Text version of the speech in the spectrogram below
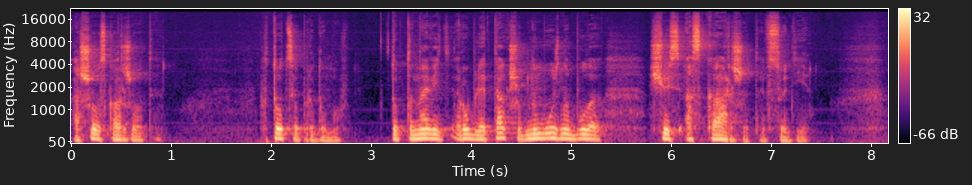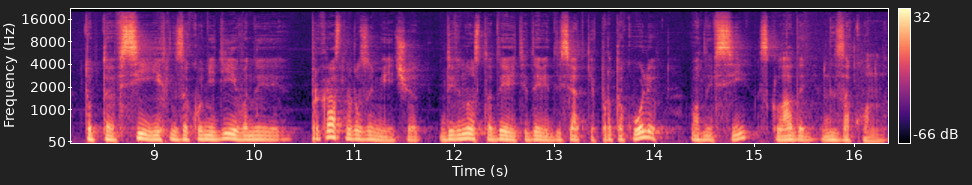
А що оскаржувати? Хто це придумав? Тобто навіть роблять так, щоб не можна було щось оскаржити в суді. Тобто всі їх незаконні дії, вони прекрасно розуміють, що 99,9 протоколів, вони всі складені незаконно.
